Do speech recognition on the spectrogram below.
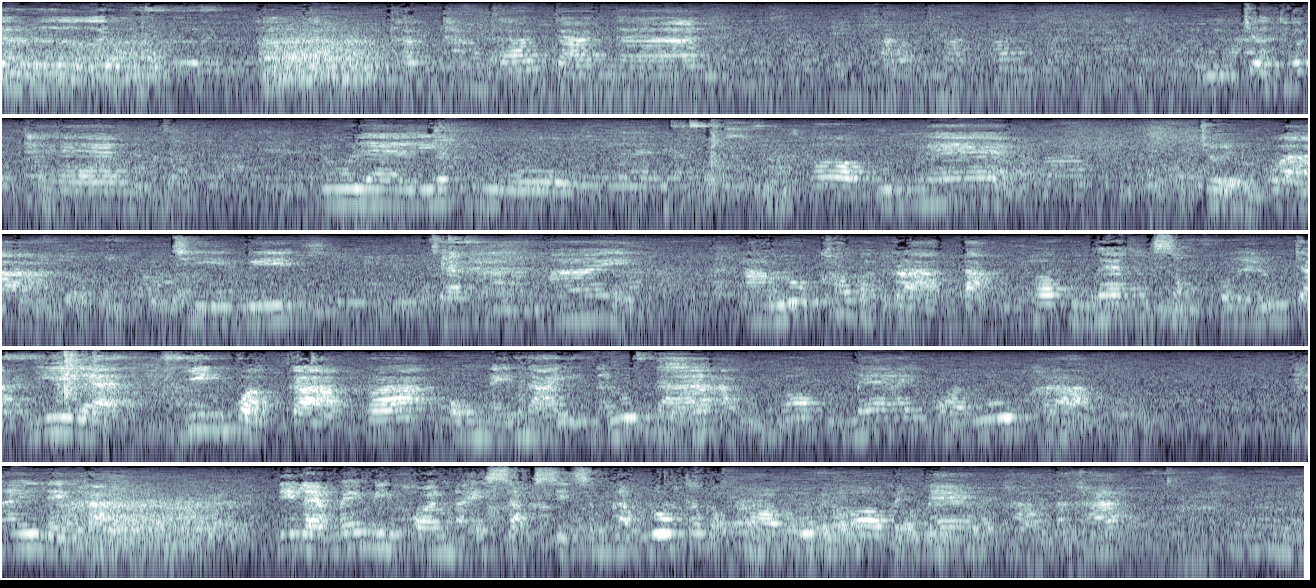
เจริญทั้งทางด้านการงานจะทดแทน ดูแลเลี้ยงดูคุณพ่อคุณแม่ จนกว่าชีวิตจะหาไม่เอาลูกเข้ามากราบตักคุณพ่อคุณแม่ทั้งสองคนเลยลูกจ๋านี่แหละ ยิ่งกว่ากราบพระองค์ไหนๆอีกนะลูกนะอะคุณพ่อคุณแม่ให้พรลูกค่ะ ให้เลยค่ะ นี่แหละไม่มีพรไหนศักดิ์สิทธิ์สำหรับลูกเท่ากับพรผู้เป็นพ่อเป็นแม่ของเขานะคะอืม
